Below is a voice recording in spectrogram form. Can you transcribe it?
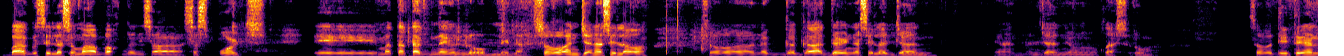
bago sila sumabak doon sa sa sports eh matatag na yung loob nila. So andyan na sila oh. So nagga-gather na sila diyan. Yan, nandyan yung classroom. So dito yan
